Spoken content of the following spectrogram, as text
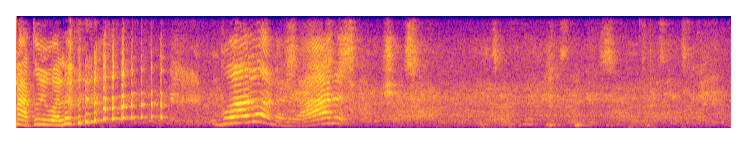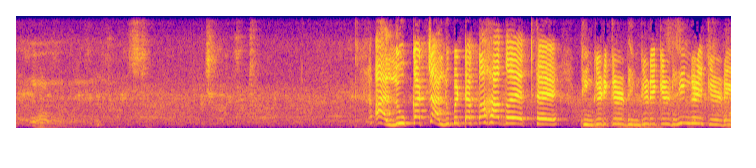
না তুমি বলো বলো না আর आलू का चालू बेटा कहाँ गए थे ঠিঙ্কিড়িকিড় ঠিঙ্কিড়িকিড় ঠিঙ্কিড়িকিড়ি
